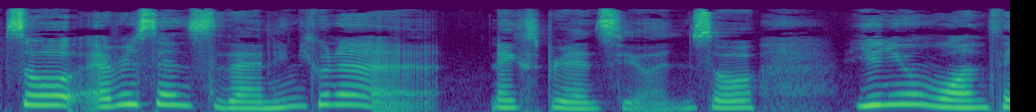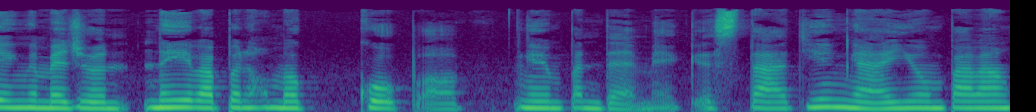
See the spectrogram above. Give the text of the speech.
So, ever since then, hindi ko na na-experience yun. So, yun yung one thing na medyo nahirapan ako mag-cope up ngayong pandemic is that yun nga, yung parang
